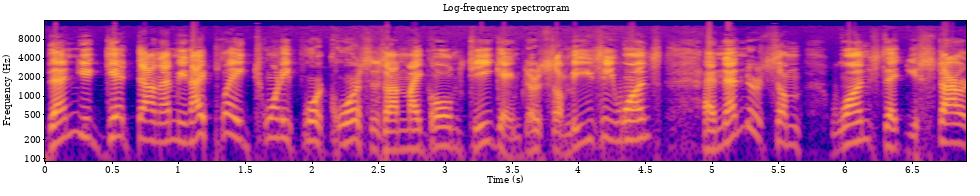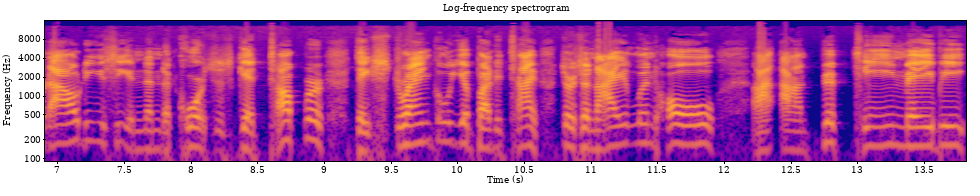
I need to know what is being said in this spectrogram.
Then you get down. I mean, I played 24 courses on my Golden Tee game. There's some easy ones, and then there's some ones that you start out easy, and then the courses get tougher. They strangle you by the time there's an island hole uh, on 15, maybe.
